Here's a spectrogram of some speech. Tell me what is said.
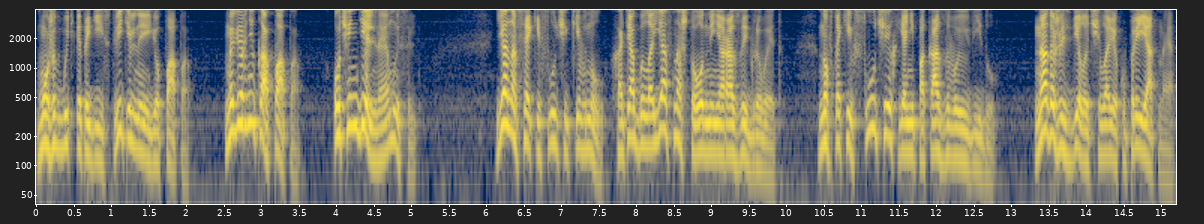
Может быть, это действительно ее папа. Наверняка папа. Очень дельная мысль». Я на всякий случай кивнул, хотя было ясно, что он меня разыгрывает но в таких случаях я не показываю виду. Надо же сделать человеку приятное,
